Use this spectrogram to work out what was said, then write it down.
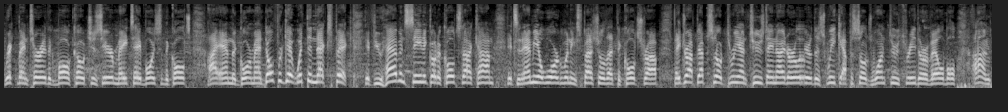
Rick Venturi, the ball coach, is here. Mate, voice of the Colts. I am the Gorman. Don't forget, with the next pick, if you haven't seen it, go to Colts.com. It's an Emmy Award winning special that the Colts drop. They dropped episode three on Tuesday night earlier this week. Episodes one through three, they're available on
